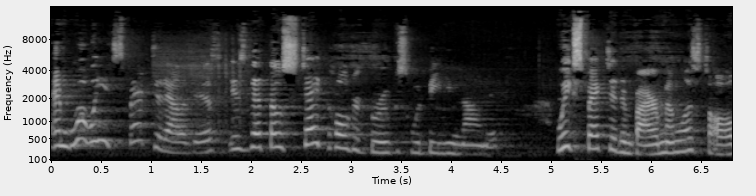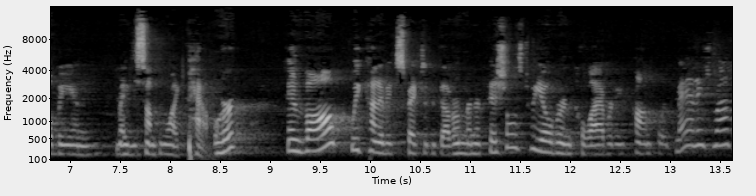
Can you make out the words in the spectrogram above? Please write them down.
And what we expected out of this is that those stakeholder groups would be united. We expected environmentalists to all be in maybe something like power involved. We kind of expected the government officials to be over in collaborative conflict management.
